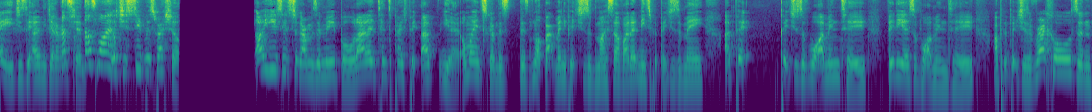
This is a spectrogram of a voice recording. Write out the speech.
age is the only generation. that's why- which is super special. I use Instagram as a mood board. I don't tend to post, pic- I, you know, on my Instagram. There's there's not that many pictures of myself. I don't need to put pictures of me. I put pictures of what I'm into, videos of what I'm into. I put pictures of records, and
